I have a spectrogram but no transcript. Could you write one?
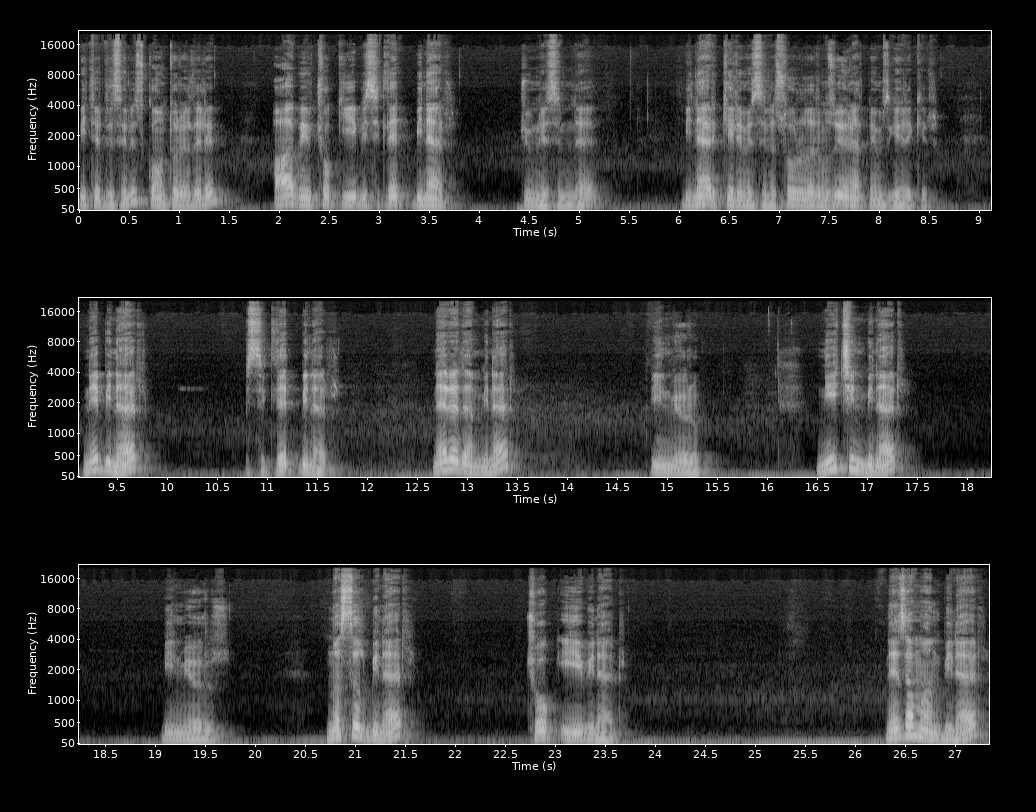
Bitirdiyseniz kontrol edelim. Abim çok iyi bisiklet biner cümlesinde biner kelimesini sorularımızı yöneltmemiz gerekir. Ne biner? Bisiklet biner. Nereden biner? Bilmiyorum. Niçin biner? Bilmiyoruz. Nasıl biner? Çok iyi biner. Ne zaman biner?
